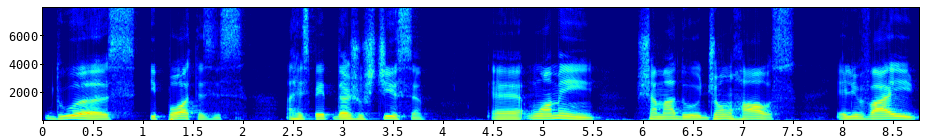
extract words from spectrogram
duas hipóteses a respeito da justiça. É, um homem chamado John House ele vai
